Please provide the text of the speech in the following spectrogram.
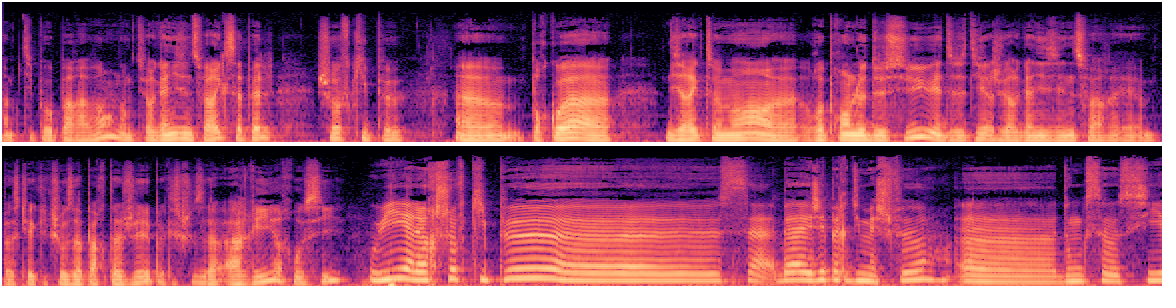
un petit peu auparavant. Donc tu organises une soirée qui s'appelle Chauffe qui peut. pourquoi directement reprendre le dessus et de se dire je vais organiser une soirée parce qu'il y a quelque chose à partager, quelque chose à, rire aussi? Oui, alors chauffe qui peut, ben, j'ai perdu mes cheveux, donc ça aussi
